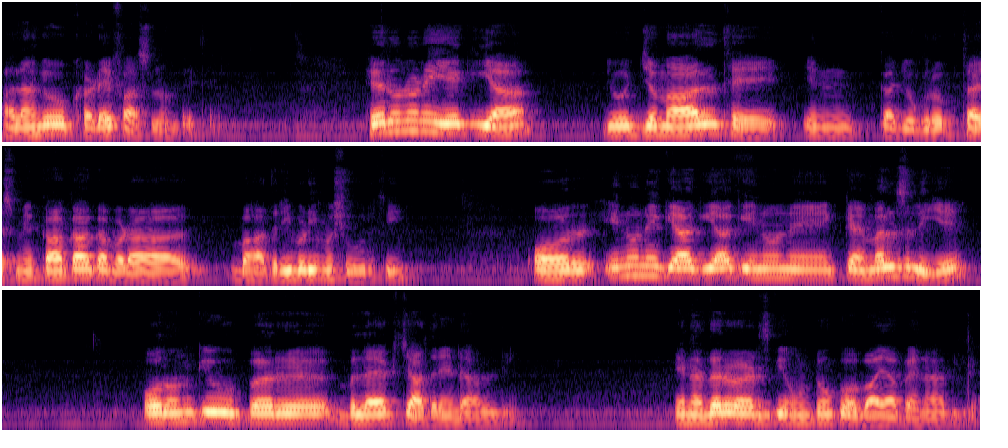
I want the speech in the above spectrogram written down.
हालाँकि वो खड़े फासलों पे थे। फिर उन्होंने ये किया जो जमाल थे, इनका जो ग्रुप था, इसमें काका का बड़ा बहादरी बड़ी मशहूर थी। और इन्होंने क्या किया कि इन्होंने कैमल्स लिए और उनके ऊपर ब्लैक चादरें डाल दी। इन अदर वर्ड्स के ऊँटों को अबाया पहना दिया।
